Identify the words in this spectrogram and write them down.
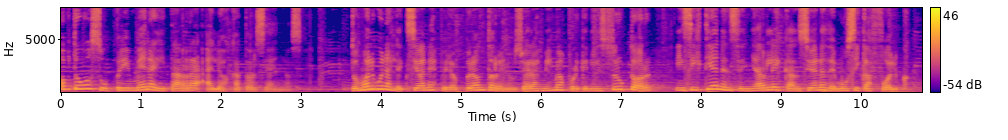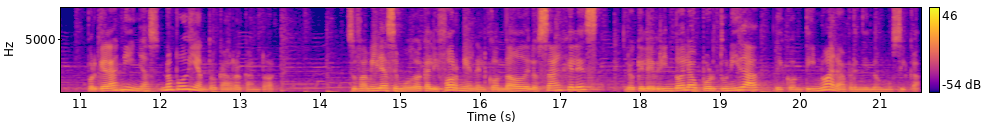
Obtuvo su primera guitarra a los 14 años. Tomó algunas lecciones, pero pronto renunció a las mismas porque el instructor insistía en enseñarle canciones de música folk, porque las niñas no podían tocar rock and roll. Su familia se mudó a California, en el condado de Los Ángeles, lo que le brindó la oportunidad de continuar aprendiendo música.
